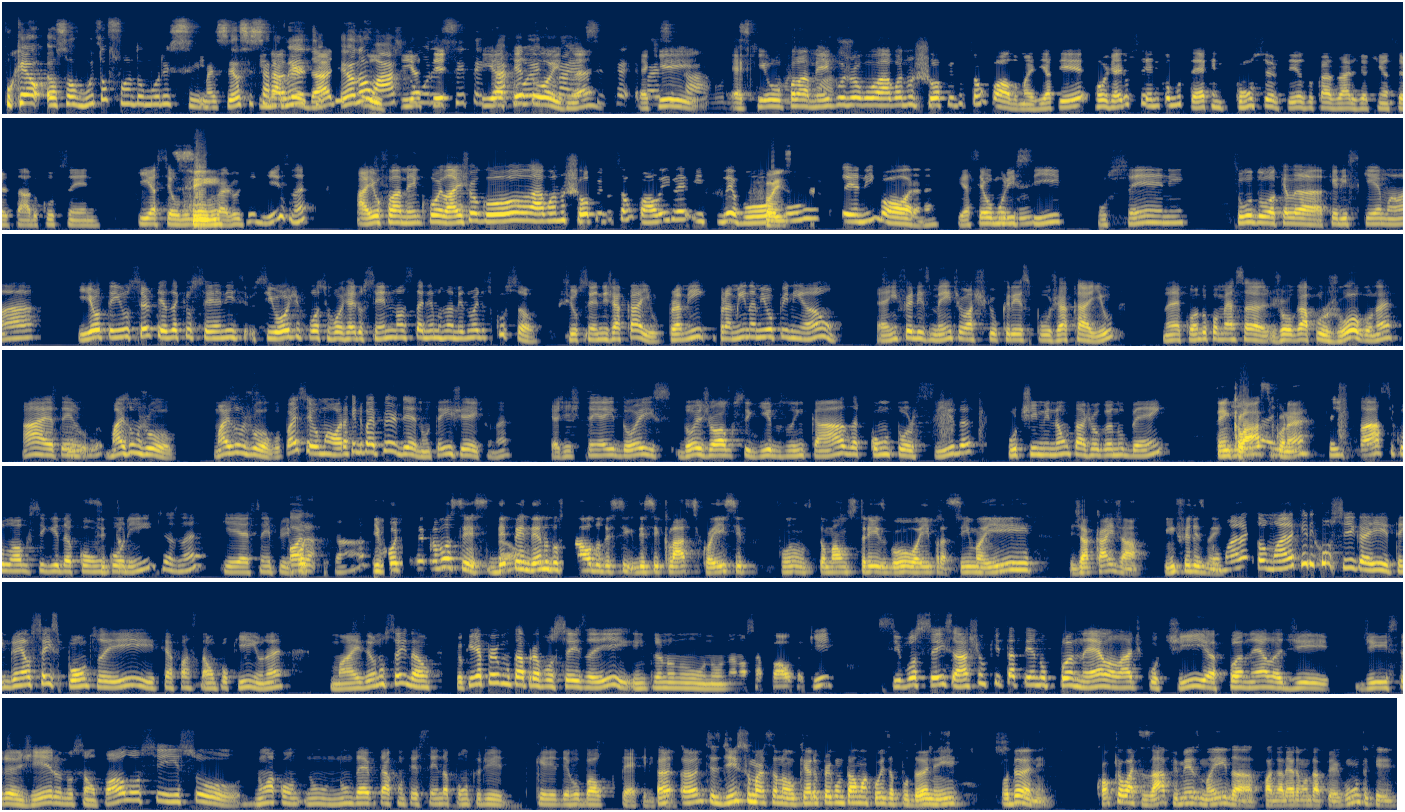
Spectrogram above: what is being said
Porque eu, eu sou muito fã do Murici, mas eu, sinceramente, verdade, eu não Cris, acho que o Murici tem ia ter dois, né? esse- É esse que, cargo. é que o Flamengo jogou água no chope do São Paulo, mas ia ter Rogério Ceni como técnico. Com certeza o Casares já tinha acertado com o Ceni, que ia ser o Sim. lugar do Diniz, né? Aí o Flamengo foi lá e jogou água no chope do São Paulo e, e levou o Ceni embora, né? Ia ser o Uhum. Murici, o Ceni, tudo aquela, aquele esquema lá. E eu tenho certeza que o Ceni, se hoje fosse o Rogério Ceni, nós estaríamos na mesma discussão. Se o Ceni já caiu. Para mim, para mim, na minha opinião, é, infelizmente, eu acho que o Crespo já caiu, né? Quando começa a jogar por jogo, né? Ah, eu tenho mais um jogo, mais um jogo. Vai ser uma hora que ele vai perder, não tem jeito, né? E a gente tem aí dois, dois jogos seguidos em casa, com torcida. O time não tá jogando bem. Tem clássico, né? Tem clássico logo em seguida com Se o tu- Corinthians, né? Que é sempre Olha, complicado. E vou dizer pra você, se- dependendo do saldo desse, desse clássico aí, se for tomar uns três gols aí pra cima aí, já cai já, infelizmente. Tomara, tomara que ele consiga aí. Tem que ganhar os seis pontos aí e se afastar um pouquinho, né? Mas eu não sei não. Eu queria perguntar para vocês aí, entrando no- no- na nossa pauta aqui, se vocês acham que tá tendo panela lá de Cotia, panela de, de estrangeiro no São Paulo, ou se isso não, não, não deve estar acontecendo a ponto de querer derrubar o técnico. An- Antes disso, Marcelão, eu quero perguntar uma coisa pro Dani aí. Ô, Dani, qual que é o WhatsApp mesmo aí da, pra galera mandar pergunta? Que...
